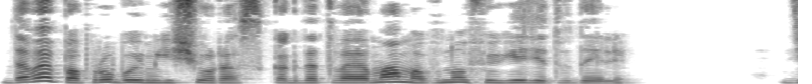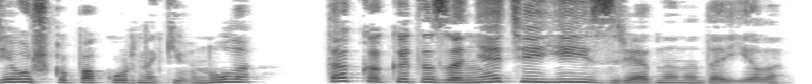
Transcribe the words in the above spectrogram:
«Давай попробуем еще раз, когда твоя мама вновь уедет в Дели». Девушка покорно кивнула, так как это занятие ей изрядно надоело.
